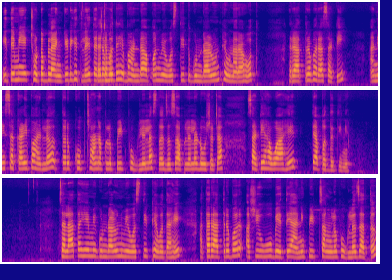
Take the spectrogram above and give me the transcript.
इथे मी एक छोटं ब्लँकेट घेतलं आहे त्याच्यामध्ये हे भांडं आपण व्यवस्थित गुंडाळून ठेवणार आहोत. रात्रभरासाठी. आणि सकाळी पाहिलं तर खूप छान आपलं पीठ फुगलेलं असतं जसं आपल्याला डोशाच्या साठी हवं आहे त्या पद्धतीने. चला आता हे मी गुंडाळून व्यवस्थित ठेवत आहे. आता रात्रभर अशी ऊब येते आणि पीठ चांगलं फुगलं जातं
